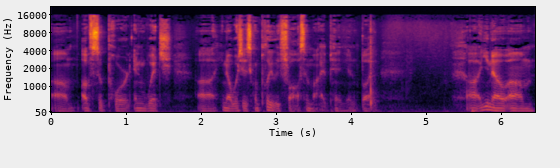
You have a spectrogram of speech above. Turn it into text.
um, of support in which uh, you know, which is completely false in my opinion. But uh, you know, um,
